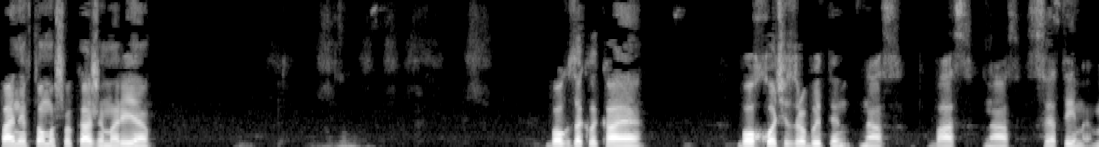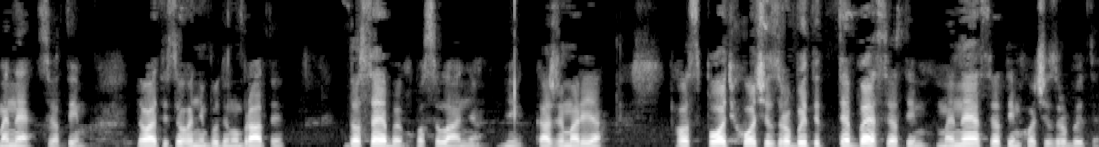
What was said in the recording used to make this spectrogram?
Файне в тому, що каже Марія. Бог закликає, Бог хоче зробити нас, вас, нас святими, мене святим. Давайте сьогодні будемо брати до себе посилання. І каже Марія, Господь хоче зробити тебе святим, мене святим хоче зробити.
